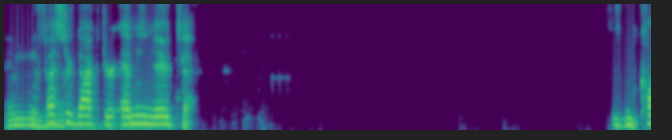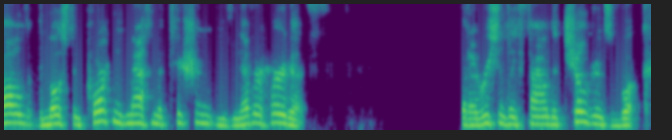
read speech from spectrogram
Professor Dr. Emmy Noether. He's been called the most important mathematician you've never heard of. But I recently found a children's book.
